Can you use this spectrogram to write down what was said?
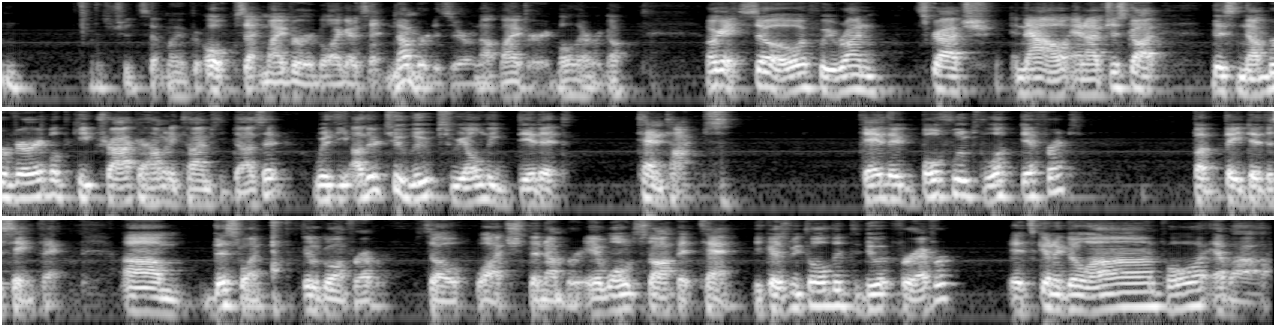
Hmm, I should set my, oh, set my variable. I got to set number to zero, not my variable. There we go. Okay, so if we run Scratch now, and I've just got this number variable to keep track of how many times he does it. With the other two loops, we only did it 10 times. Okay, they both loops look different, but they did the same thing. Um, this one, it'll go on forever. So watch the number. It won't stop at 10 because we told it to do it forever. It's going to go on forever.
